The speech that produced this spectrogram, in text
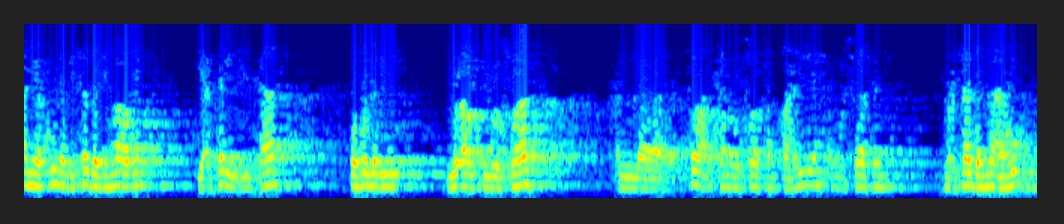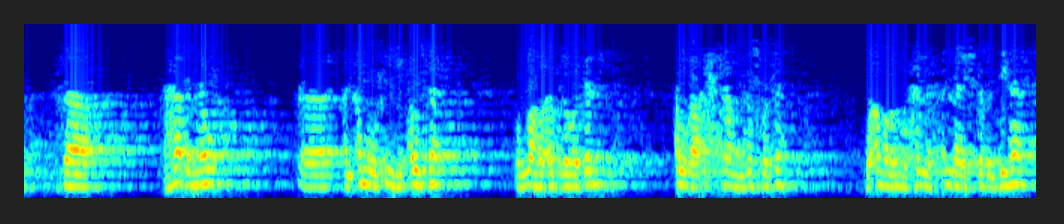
أن يكون بسبب مرض يعتري الإنسان وهو الذي يعرف بالوسواس. سواء كان وسواسا قهريا أو وسواسا معتادا معه. فهذا النوع آه، الأمر فيه أوسع. والله عز وجل ألغى أحكام الوسوسة وأمر المكلف ألا يشتغل بها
